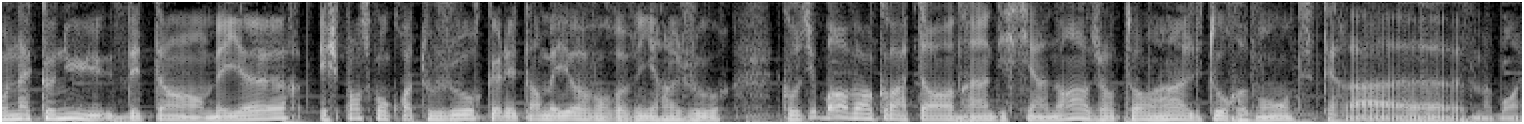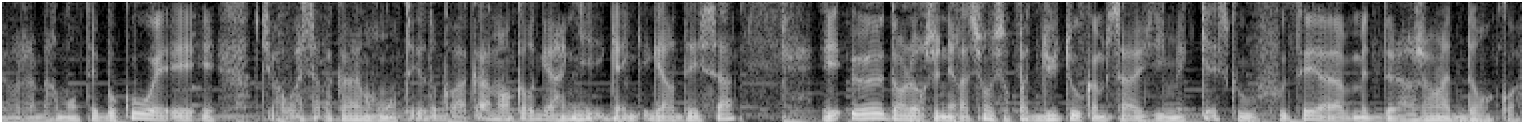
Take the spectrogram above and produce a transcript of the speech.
On a connu des temps meilleurs et je pense qu'on croit toujours que les temps meilleurs vont revenir un jour. Qu'on se dit, bon, on va encore attendre, hein, d'ici un an, j'entends, hein, les taux remontent, etc. Euh, bon, ils vont jamais remonter beaucoup et, tu vois, ouais, ça va quand même remonter, donc on va quand même encore garder ça. Et eux, dans leur génération, ils sont pas du tout comme ça. Ils se disent, mais qu'est-ce que vous foutez à mettre de l'argent là-dedans, quoi?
